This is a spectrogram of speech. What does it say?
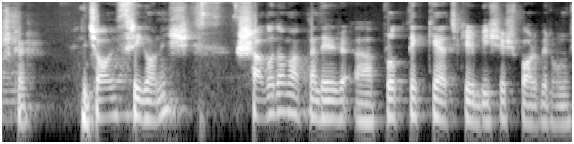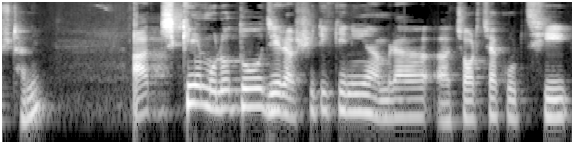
নমস্কার। জয় শ্রী গণেশ। স্বাগতম আপনাদের প্রত্যেককে আজকের বিশেষ পর্বের অনুষ্ঠানে। আজকে মূলত যে রাশিটিকে নিয়ে আমরা চর্চা করছি,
